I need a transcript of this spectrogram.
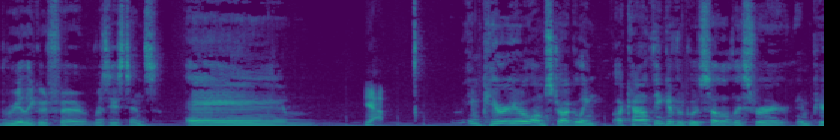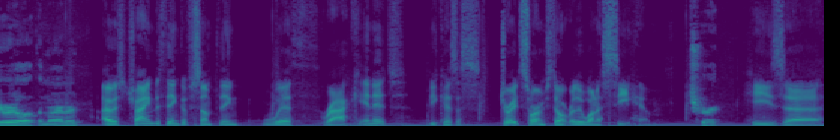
really good for Resistance. And Yeah. Imperial, I'm struggling. I can't think of a good solid list for Imperial at the moment. I was trying to think of something with Rack in it because us- droid storms don't really want to see him. True. He's uh,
